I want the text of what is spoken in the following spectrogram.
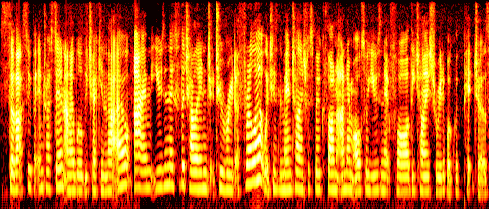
So that's super interesting and I will be checking that out. I'm using this for the challenge to read a thriller, which is the main challenge for Spookathon. And I'm also using it for the challenge to read a book with pictures.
